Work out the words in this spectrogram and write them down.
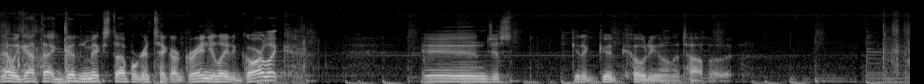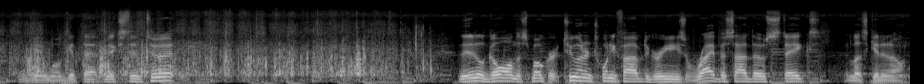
Now we got that good and mixed up, we're gonna take our granulated garlic and just get a good coating on the top of it. Again, we'll get that mixed into it. Then it'll go on the smoker at 225 degrees right beside those steaks, and let's get it on.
